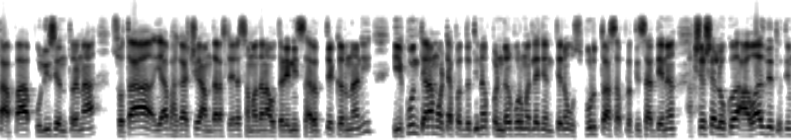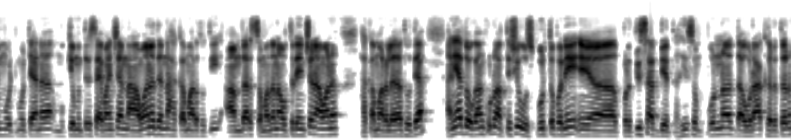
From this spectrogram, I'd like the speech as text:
तापा पोलीस यंत्रणा स्वतः या भागाचे आमदार असलेल्या समाधान आवतडे यांनी सारथ्य करणं आणि एकूण त्याला मोठ्या पद्धतीनं पंढरपूरमधल्या जनतेनं उत्स्फूर्त असा प्रतिसाद देणं. अक्षरशः लोक आवाज देत होती. मोठमोठ्यानं मुख्यमंत्री साहेबांच्या नावानं त्यांना हाका मारत होती. आमदार समाधान आवतडे यांच्या नावानं हाका मारल्या जात होत्या. आणि या दोघांकडून अतिशय उत्स्फूर्तपणे प्रतिसाद देत. ही संपूर्ण दौरा खरं तर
